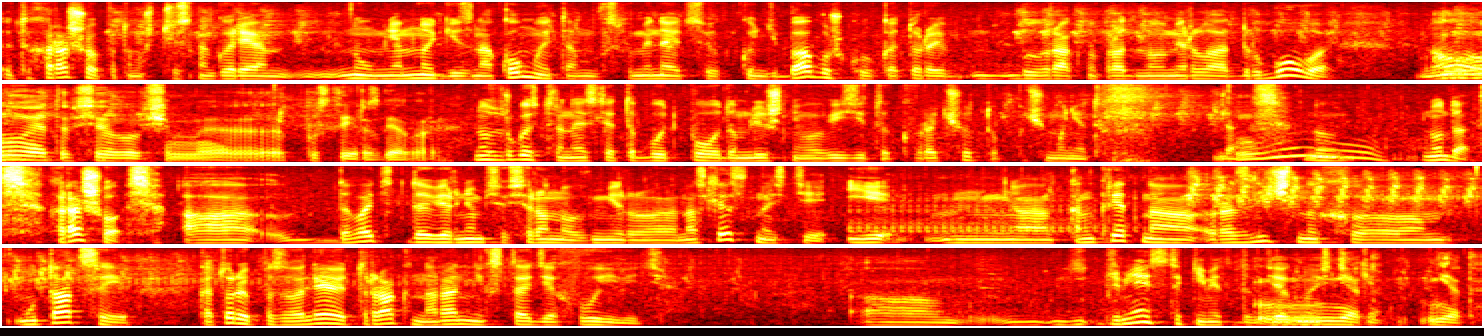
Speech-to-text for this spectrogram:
это хорошо, потому что, честно говоря, ну, у меня многие знакомые там вспоминают свою какую-нибудь бабушку, у которой был рак, но, правда, она умерла от другого. Но... Ну, это все, в общем, э, пустые разговоры. Но, с другой стороны, если это будет поводом лишнего визита к врачу, то почему нет? да. Ну... Ну, ну да. Хорошо. А давайте тогда вернемся все равно в мир э, наследственности и а, конкретно различных э, мутаций, которые позволяют рак на ранних стадиях выявить. А, применяются такие методы диагностики? Нет, нет,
